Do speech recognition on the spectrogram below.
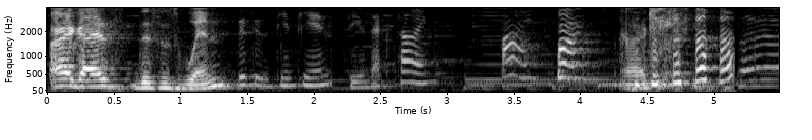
All right, guys, this is Win. This is 偏偏，see you next time. Bye. Bye. Actually,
